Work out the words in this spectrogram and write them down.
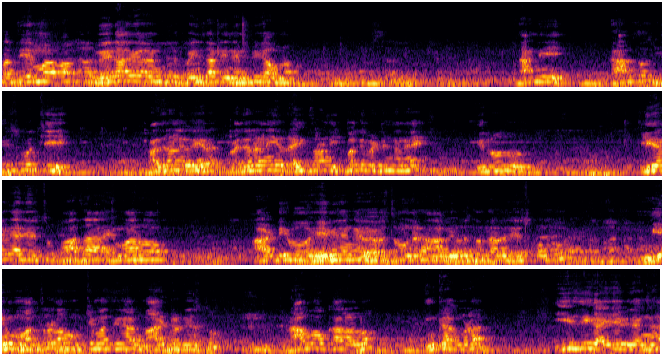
ప్రతి ఎంఆర్ఓ ఆఫీసులో వేలాదిగా కనిపిస్తుంది పోయినసారి నేను ఎంపీగా ఉన్నప్పుడు. దాన్ని దాంతో తీసుకొచ్చి ప్రజలని ప్రజలని రైతులను ఇబ్బంది పెట్టిందనే ఈరోజు క్లియర్గా చేస్తూ పాత ఎంఆర్ఓ ఆర్డీఓ ఏ విధంగా వ్యవస్థ ఉండాలి ఆ వ్యవస్థను ద్వారా చేసుకుంటూ మేము మంత్రులు ముఖ్యమంత్రి గారు మానిటర్ చేస్తూ రాబో కాలంలో ఇంకా కూడా ఈజీగా అయ్యే విధంగా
